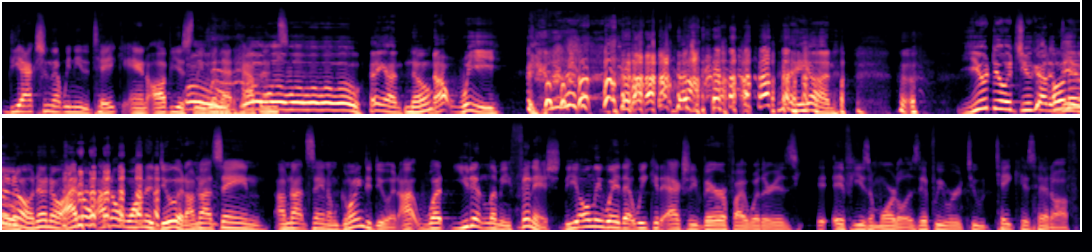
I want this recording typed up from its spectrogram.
the action that we need to take. And obviously, when that Whoa, happens, Whoa, whoa, whoa, whoa, whoa! Hang on. No? not we. Hang on. You do what you got to Oh do. no no no no no! I don't I don't want to do it. I'm not saying I'm not saying I'm going to do it. I, what you didn't let me finish. The only way that we could actually verify whether is if he's immortal is if we were to take his head off,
